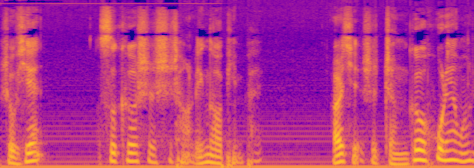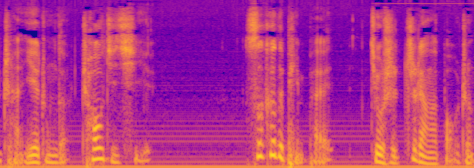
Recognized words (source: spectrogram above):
首先，思科是市场领导品牌，而且是整个互联网产业中的超级企业。思科的品牌就是质量的保证。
